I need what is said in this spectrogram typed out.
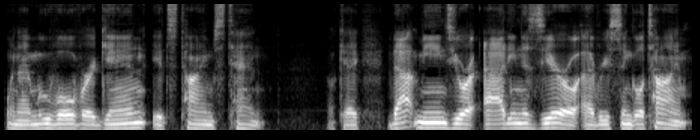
When I move over again, it's times 10. Okay? That means you are adding a zero every single time.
